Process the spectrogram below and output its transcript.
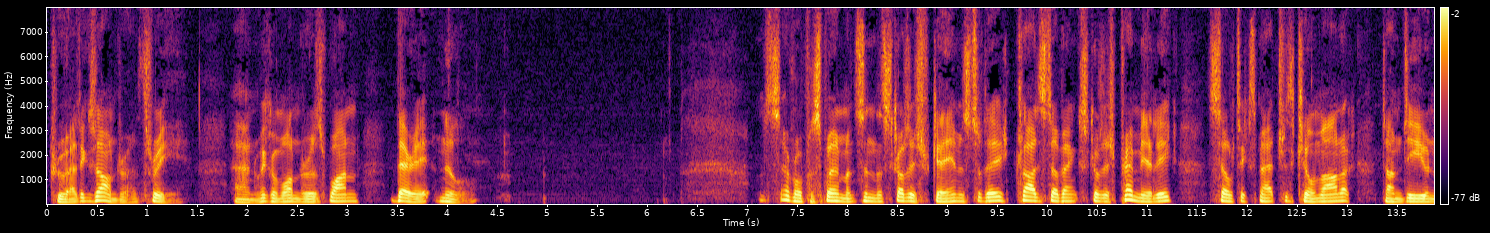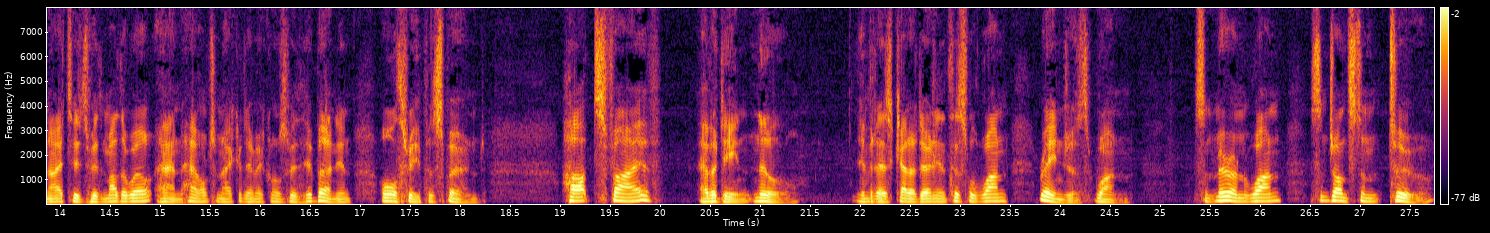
Crewe Alexandra 3. And Wycombe Wanderers 1, Bury nil. Several postponements in the Scottish games today. Clydesdale Scottish Premier League, Celtic's match with Kilmarnock, Dundee United's with Motherwell, and Hamilton Academicals with Hibernian, all three postponed. Hearts 5, Aberdeen nil. Inverness Caledonian Thistle 1, Rangers 1. St Mirren 1, St Johnstone 2.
